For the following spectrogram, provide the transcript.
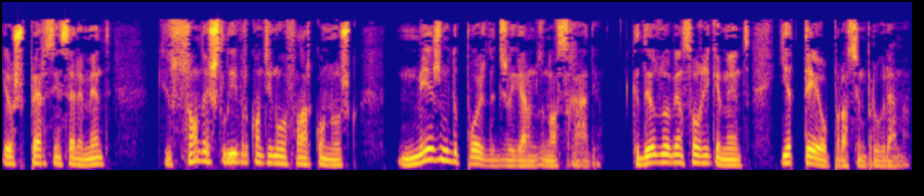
Eu espero sinceramente que o som deste livro continue a falar connosco, mesmo depois de desligarmos o nosso rádio. Que Deus o abençoe ricamente e até ao próximo programa.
